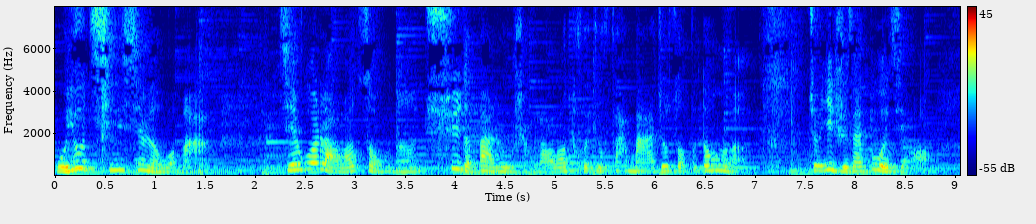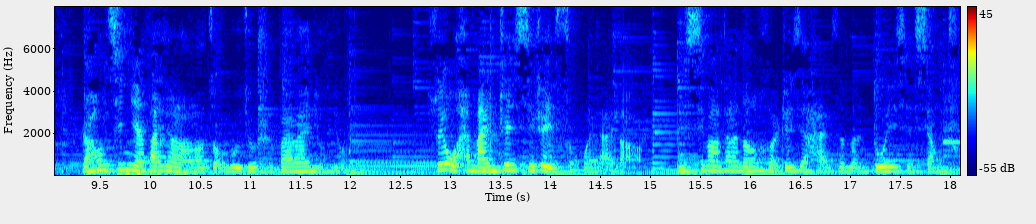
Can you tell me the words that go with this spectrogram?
我又轻信了我妈。结果姥姥走呢，去的半路上，姥姥腿就发麻，就走不动了，就一直在跺脚。然后今年发现姥姥走路就是歪歪扭扭的，所以我还蛮珍惜这一次回来的，也希望她能和这些孩子们多一些相处。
